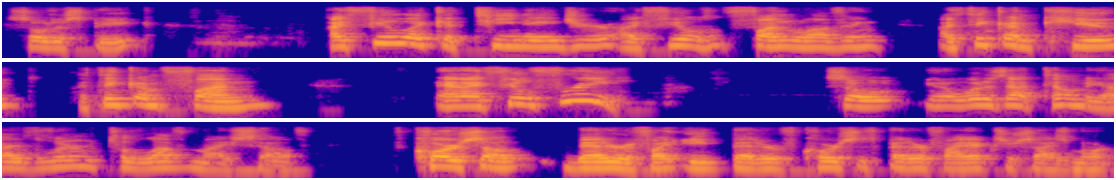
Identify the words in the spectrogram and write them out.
so to speak. I feel like a teenager. I feel fun loving. I think I'm cute. I think I'm fun. And I feel free. So, you know, what does that tell me? I've learned to love myself. Of course, I'm better if I eat better. Of course, it's better if I exercise more.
